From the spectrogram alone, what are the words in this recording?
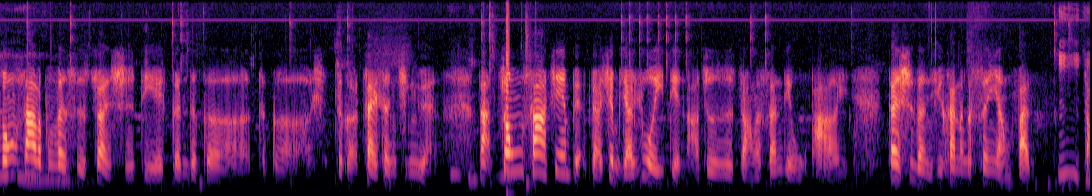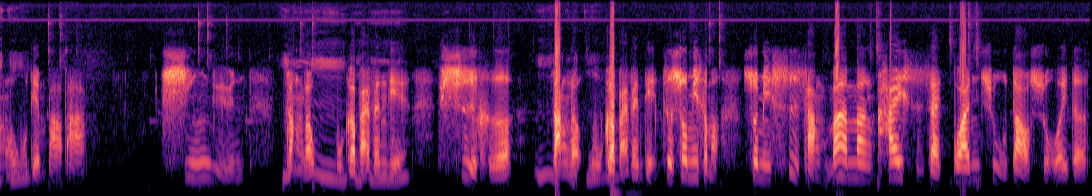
中沙的部分是钻石蝶跟这个这个这个再生晶圆。那中沙今天表表现比较弱一点啊，就是涨了三点五帕而已。但是呢，你去看那个升阳半，涨了五点八帕，星云。涨了五个百分点，适合涨了五个百分点，这说明什么？说明市场慢慢开始在关注到所谓的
